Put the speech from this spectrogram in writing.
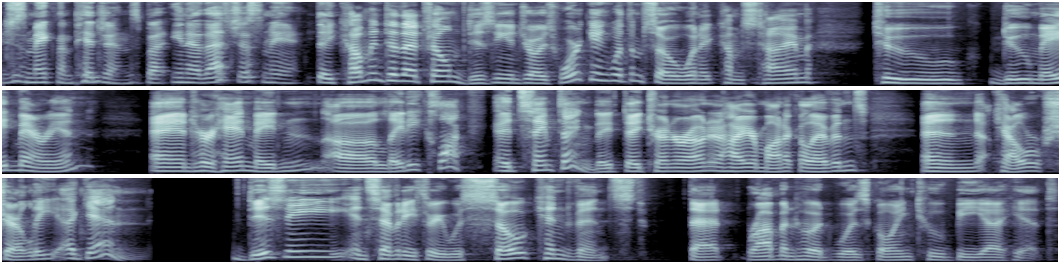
just make them pigeons, but you know, that's just me. They come into that film. Disney enjoys working with them. So when it comes time to do Maid Marian and her handmaiden, uh, Lady Cluck, it's same thing. They, they turn around and hire Monica Evans and Carole Shelley again. Disney in 73 was so convinced that Robin Hood was going to be a hit.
